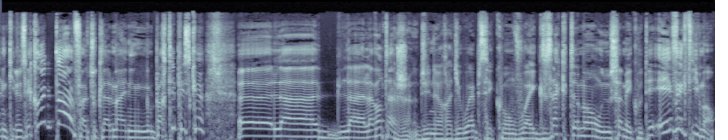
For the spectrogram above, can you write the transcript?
Qui nous écoute. Enfin, toute l'Allemagne, une partie, puisque euh, la- la- l'avantage d'une radio web, c'est qu'on voit exactement où nous sommes écoutés. Et effectivement,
